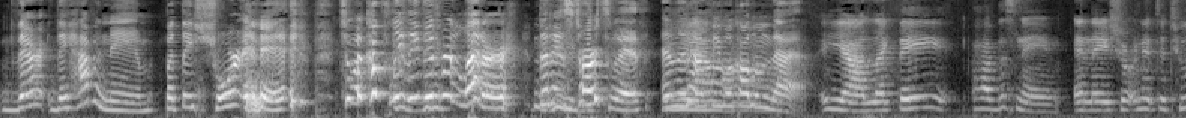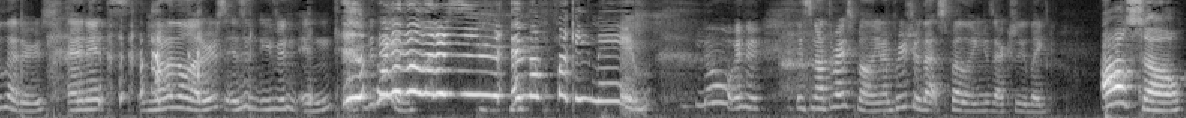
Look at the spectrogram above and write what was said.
they're they have a name, but they shorten it to a completely different letter that it starts with, and then have people call them that. Yeah, like they have this name and they shorten it to two letters, and it's one of the letters isn't even in the One of the letters isn't even in the fucking name. No, and it, it's not the right spelling. I'm pretty sure that spelling is actually like Also,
